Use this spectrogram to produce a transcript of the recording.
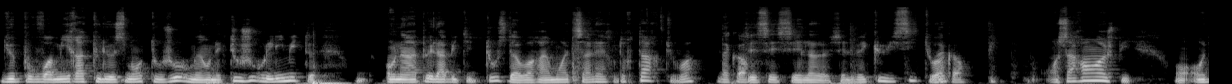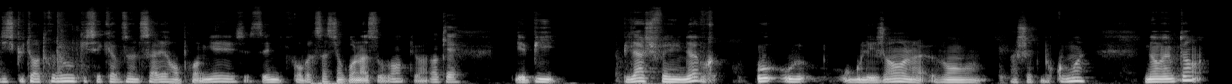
Dieu pourvoit miraculeusement toujours, mais on est toujours limite. On a un peu l'habitude tous d'avoir un mois de salaire de retard, tu vois. D'accord. C'est, c'est, c'est le, c'est le vécu ici, tu vois. D'accord. On s'arrange, puis on, on discute entre nous qui c'est qui a besoin de salaire en premier. C'est, c'est une conversation qu'on a souvent, tu vois. Ok. Et puis, puis là, je fais une œuvre où, où, où les gens vont achètent beaucoup moins. Mais en même temps,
